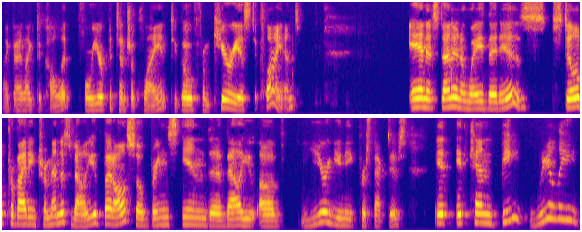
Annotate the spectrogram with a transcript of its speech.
like I like to call it, for your potential client to go from curious to client. And it's done in a way that is still providing tremendous value, but also brings in the value of your unique perspectives. It, it can be really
